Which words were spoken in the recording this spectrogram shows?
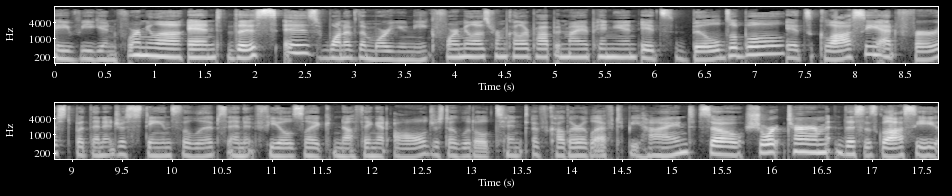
a vegan formula. And this is one of the more unique formulas from ColourPop, in my opinion. It's buildable, it's glossy at first, but then it just stains the lips and it feels like nothing at all, just a little tint of color left behind. So, short term, this is glossy.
